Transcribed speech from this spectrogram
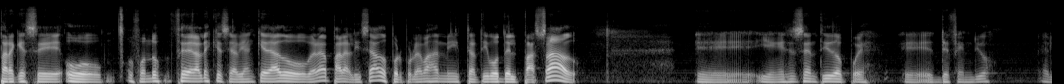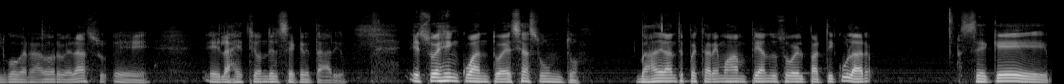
para que se o, fondos federales que se habían quedado paralizados por problemas administrativos del pasado eh, y en ese sentido pues eh, defendió el gobernador ¿verdad? Eh, eh, la gestión del secretario. Eso es en cuanto a ese asunto. Más adelante pues estaremos ampliando sobre el particular. Sé que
